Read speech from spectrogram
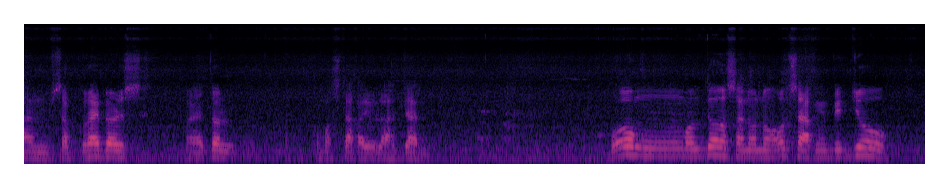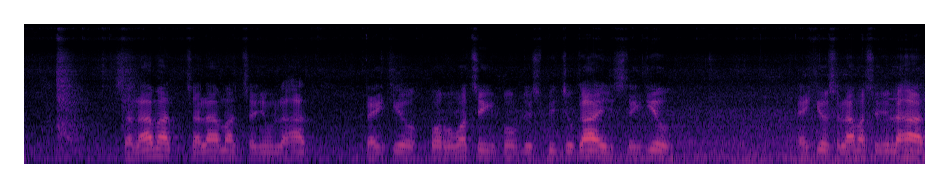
and subscribers. Mga idol, kumusta kayo lahat dyan? Buong mundo sa nanonood sa aking video. Salamat, salamat sa inyong lahat. Thank you for watching for this video guys. Thank you. Thank you. Salamat sa inyo lahat.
